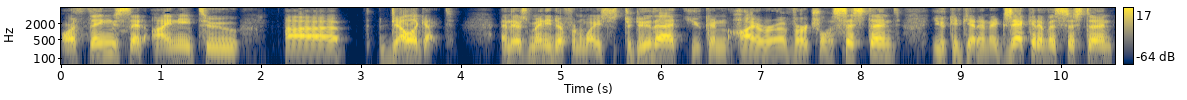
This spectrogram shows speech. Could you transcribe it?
are things that I need to uh, delegate. And there's many different ways to do that. You can hire a virtual assistant. You can get an executive assistant.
